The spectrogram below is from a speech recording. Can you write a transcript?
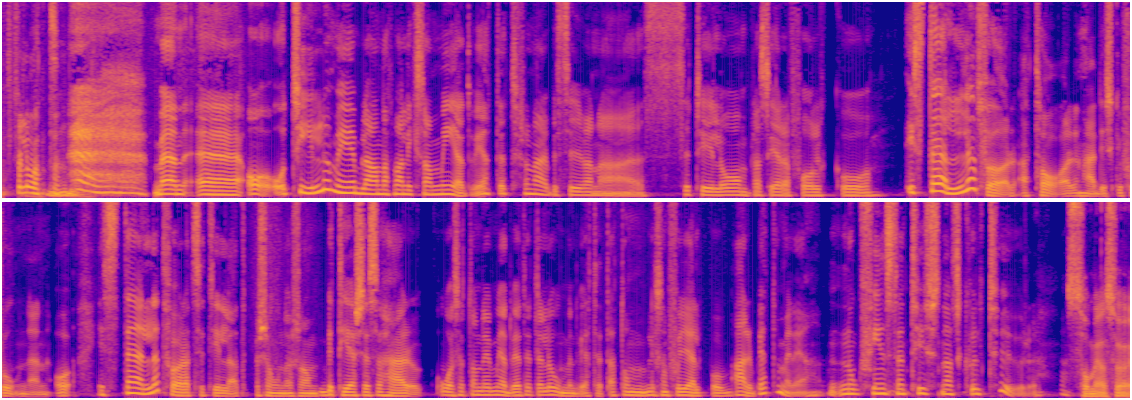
Förlåt. Mm. Men, eh, och, och, till och med ibland att man liksom medvetet från arbetsgivarna ser till att omplacera folk och Istället för att ta den här diskussionen och istället för att se till att personer som beter sig så här, oavsett om det är medvetet eller omedvetet, att de liksom får hjälp att arbeta med det. Nog finns det en tystnadskultur. Som jag sa,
